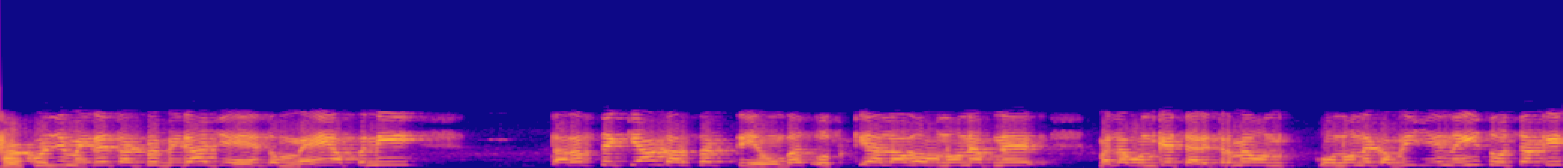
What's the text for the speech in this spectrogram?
ठाकुर जी मेरे तट पे विराजे हैं तो मैं अपनी तरफ़ से क्या कर सकती हूँ? बस उसके अलावा उन्होंने अपने मतलब उनके चरित्र में उन उन्होंने कभी ये नहीं सोचा कि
